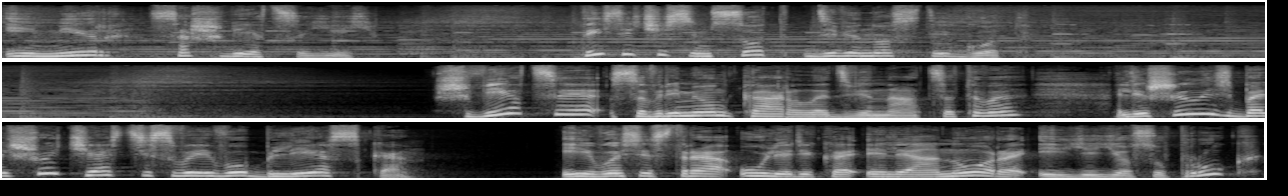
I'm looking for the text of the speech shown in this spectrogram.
и мир со Швецией. 1790 год. Швеция со времен Карла XII лишилась большой части своего блеска – и его сестра Улерика Элеонора и ее супруг,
